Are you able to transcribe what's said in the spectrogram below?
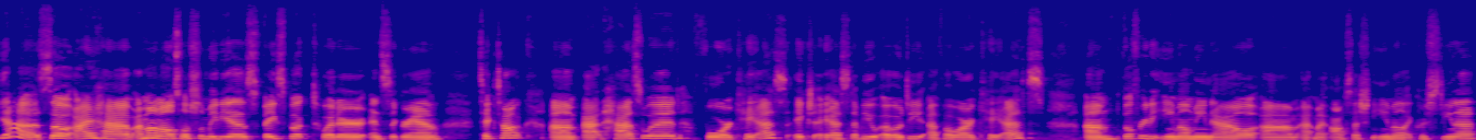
Yeah, so I have, I'm on all social medias Facebook, Twitter, Instagram, TikTok um, at Haswood for KS, H A S W O O D F O R K S. Um, feel free to email me now um, at my off session email at Christina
